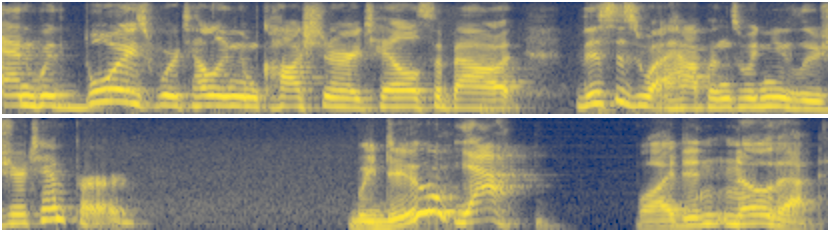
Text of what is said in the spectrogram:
and with boys, we're telling them cautionary tales about this is what happens when you lose your temper. we do. Yeah, Well, I didn't know that.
